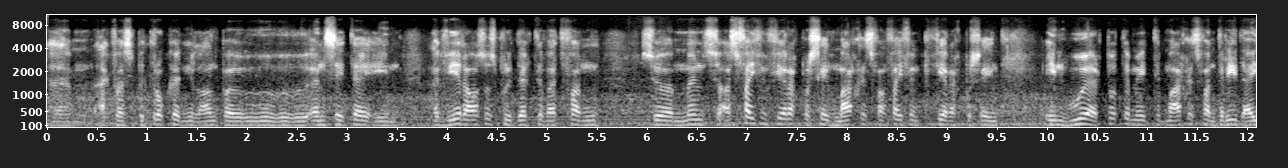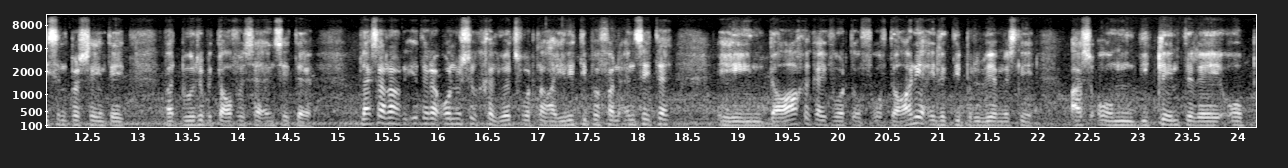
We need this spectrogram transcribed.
Ehm um, ek was betrokke in die landbou insette en ek weet daar's ons produkte wat van so min so as 45% marges van 45% en hoër tot en met marges van 3000% het wat boere betaal vir sy insette. Plek sal daar eerder 'n ondersoek geloods word na hierdie tipe van insette en daar gekyk word of of daar nie eintlik die probleem is nie as om die klem te lê op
